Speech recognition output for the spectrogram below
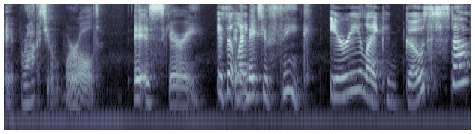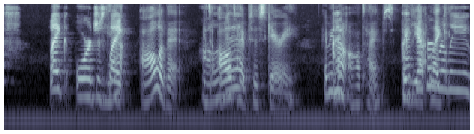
it rocks your world. It is scary. Is it and like it makes you think eerie, like ghost stuff, like or just yeah, like all of it? It's all, all it? types of scary. I mean, not I've, all types, but I've yeah, never like, really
